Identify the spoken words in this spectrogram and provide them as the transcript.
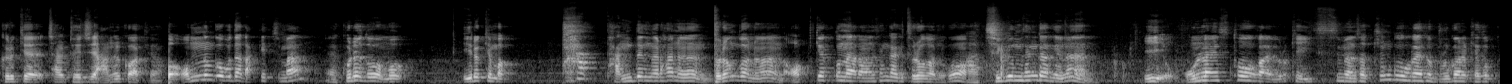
그렇게 잘 되지 않을 것 같아요. 뭐 없는 것보다 낫겠지만 예, 그래도 뭐 이렇게 막팍 반등을 하는 그런 거는 없겠구나라는 생각이 들어가지고 아, 지금 생각에는 이 온라인 스토어가 이렇게 있으면서 중국에서 물건을 계속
